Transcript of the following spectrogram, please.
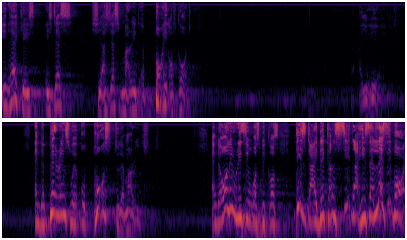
In her case, it's just she has just married a boy of God. Are you here? And the parents were opposed to the marriage. And the only reason was because this guy, they can see that he's a lazy boy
